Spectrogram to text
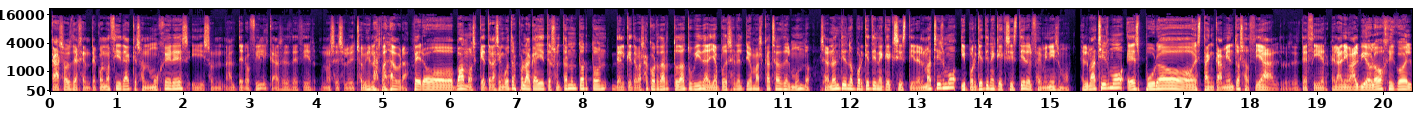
casos de gente conocida que son mujeres y son alterofílicas, es decir, no sé si lo he dicho bien la palabra, pero vamos, que te las encuentras por la calle te sueltan un tortón del que te vas a acordar toda tu vida, ya puede ser el tío más cachas del mundo. O sea, no entiendo por qué tiene que existir el machismo y por qué tiene que existir el feminismo. El machismo es puro estancamiento social, es decir, el animal biológico, el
